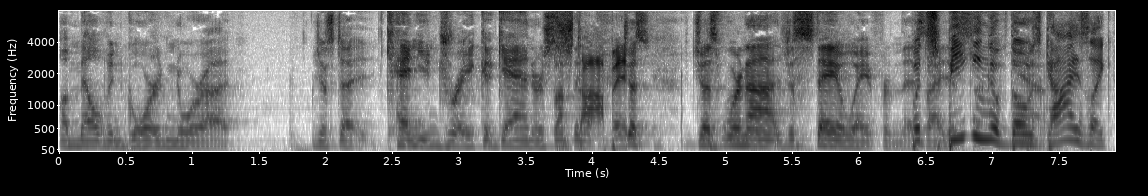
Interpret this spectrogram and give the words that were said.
a Melvin Gordon or a just a Kenyan Drake again or something. Stop it. Just just we're not just stay away from this. But speaking just, of those yeah. guys, like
